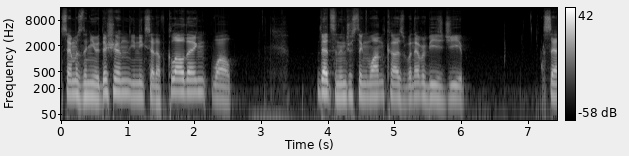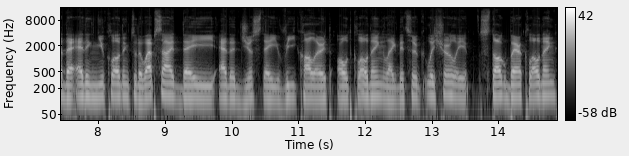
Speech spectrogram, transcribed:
same as the new edition. Unique set of clothing. Well, that's an interesting one because whenever BSG said they're adding new clothing to the website, they added just a recolored old clothing. Like they took literally stock bear clothing.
